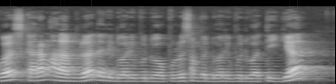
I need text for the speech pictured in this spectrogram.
gue sekarang alhamdulillah dari 2020 sampai 2023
